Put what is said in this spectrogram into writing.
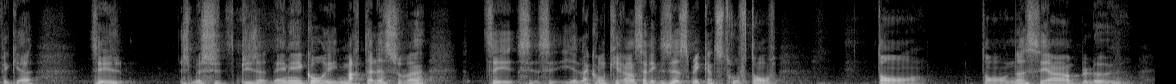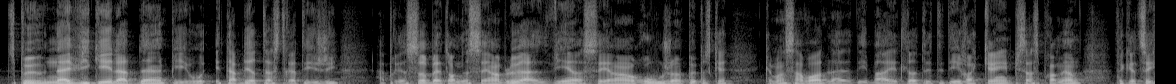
Fait que, je me suis dit, puis dans mes cours, ils martelaient souvent, tu sais, la concurrence, elle existe, mais quand tu trouves ton, ton, ton océan bleu, tu peux naviguer là-dedans puis établir ta stratégie. Après ça, ben, ton océan bleu, elle devient océan rouge un peu parce que commence à avoir de la- des bêtes, là, des, des requins, puis ça se promène. Fait que, tu sais,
